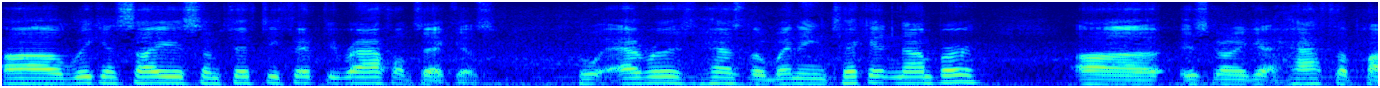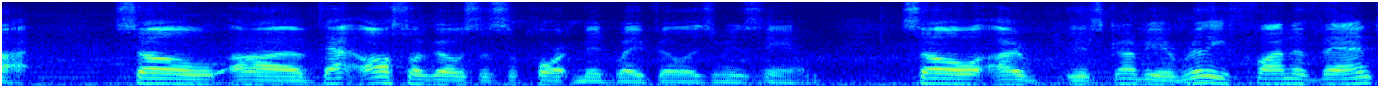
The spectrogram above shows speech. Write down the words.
uh, we can sell you some 50-50 raffle tickets. Whoever has the winning ticket number uh, is going to get half the pot. So uh, that also goes to support Midway Village Museum. So uh, it's going to be a really fun event.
